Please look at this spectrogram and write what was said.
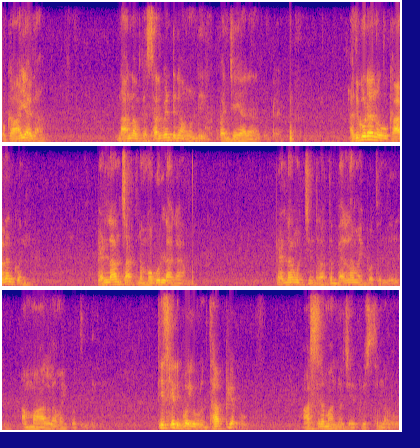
ఒక ఆయాగా నాన్న ఒక సర్వెంట్గా ఉండి పనిచేయాలని అనుకుంటాడు. అది కూడా నువ్వు కాదనుకొని పెళ్ళాం చాటున మొగుళ్ళలాగా పెళ్ళం వచ్చిన తర్వాత బెల్లం అయిపోతుంది అమ్మ అల్లం అయిపోతుంది. తీసుకెళ్ళిపోయి వృద్ధాప్యపు ఆశ్రమాల్లో చేర్పిస్తున్నావు.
